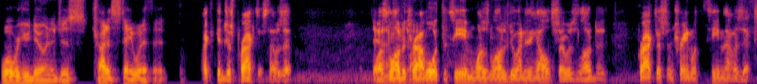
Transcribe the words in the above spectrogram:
what were you doing to just try to stay with it? I could just practice. That was it. Yeah. Wasn't allowed to travel with the team. Wasn't allowed to do anything else. I was allowed to practice and train with the team. That was it.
